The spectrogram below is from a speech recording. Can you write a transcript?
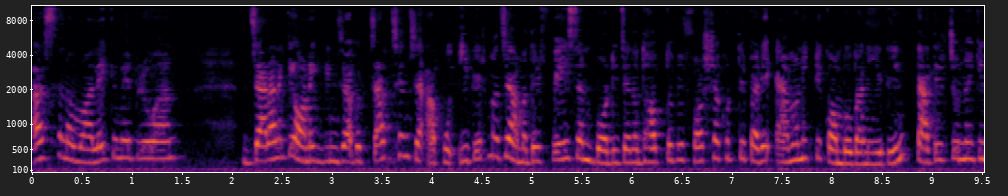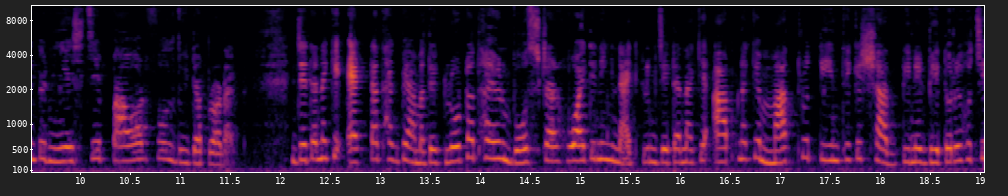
আসসালামু আলাইকুম এভরিওয়ান। যারা নাকি অনেক দিন যাবত চাচ্ছেন যে আপু ঈদের মাঝে আমাদের ফেস অ্যান্ড বডি যেন ধপধপে ফর্সা করতে পারে, এমন একটি কম্বো বানিয়ে দিন। তাদের জন্য কিন্তু নিয়ে এসেছি পাওয়ারফুল দুইটা প্রোডাক্ট যেটা নাকি একটা থাকবে আমাদের glutathione booster whitening night cream যেটা নাকি আপনাকে মাত্র তিন থেকে সাত দিনের ভেতরে হচ্ছে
